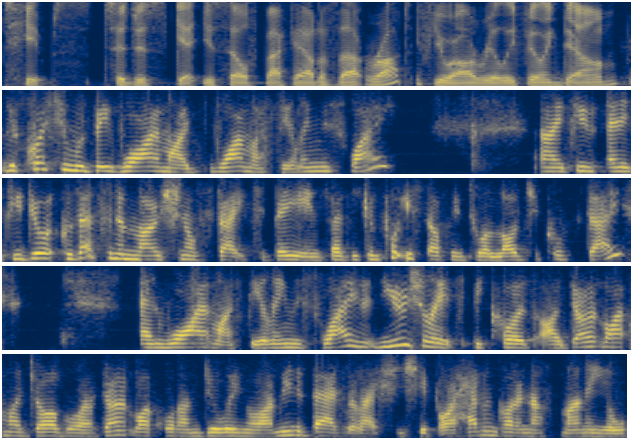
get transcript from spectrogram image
tips to just get yourself back out of that rut if you are really feeling down? the question would be why am I why am I feeling this way? Uh, if you and if you do it because that's an emotional state to be in. So if you can put yourself into a logical state, and why am I feeling this way? And usually it's because I don't like my job, or I don't like what I'm doing, or I'm in a bad relationship, or I haven't got enough money, or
